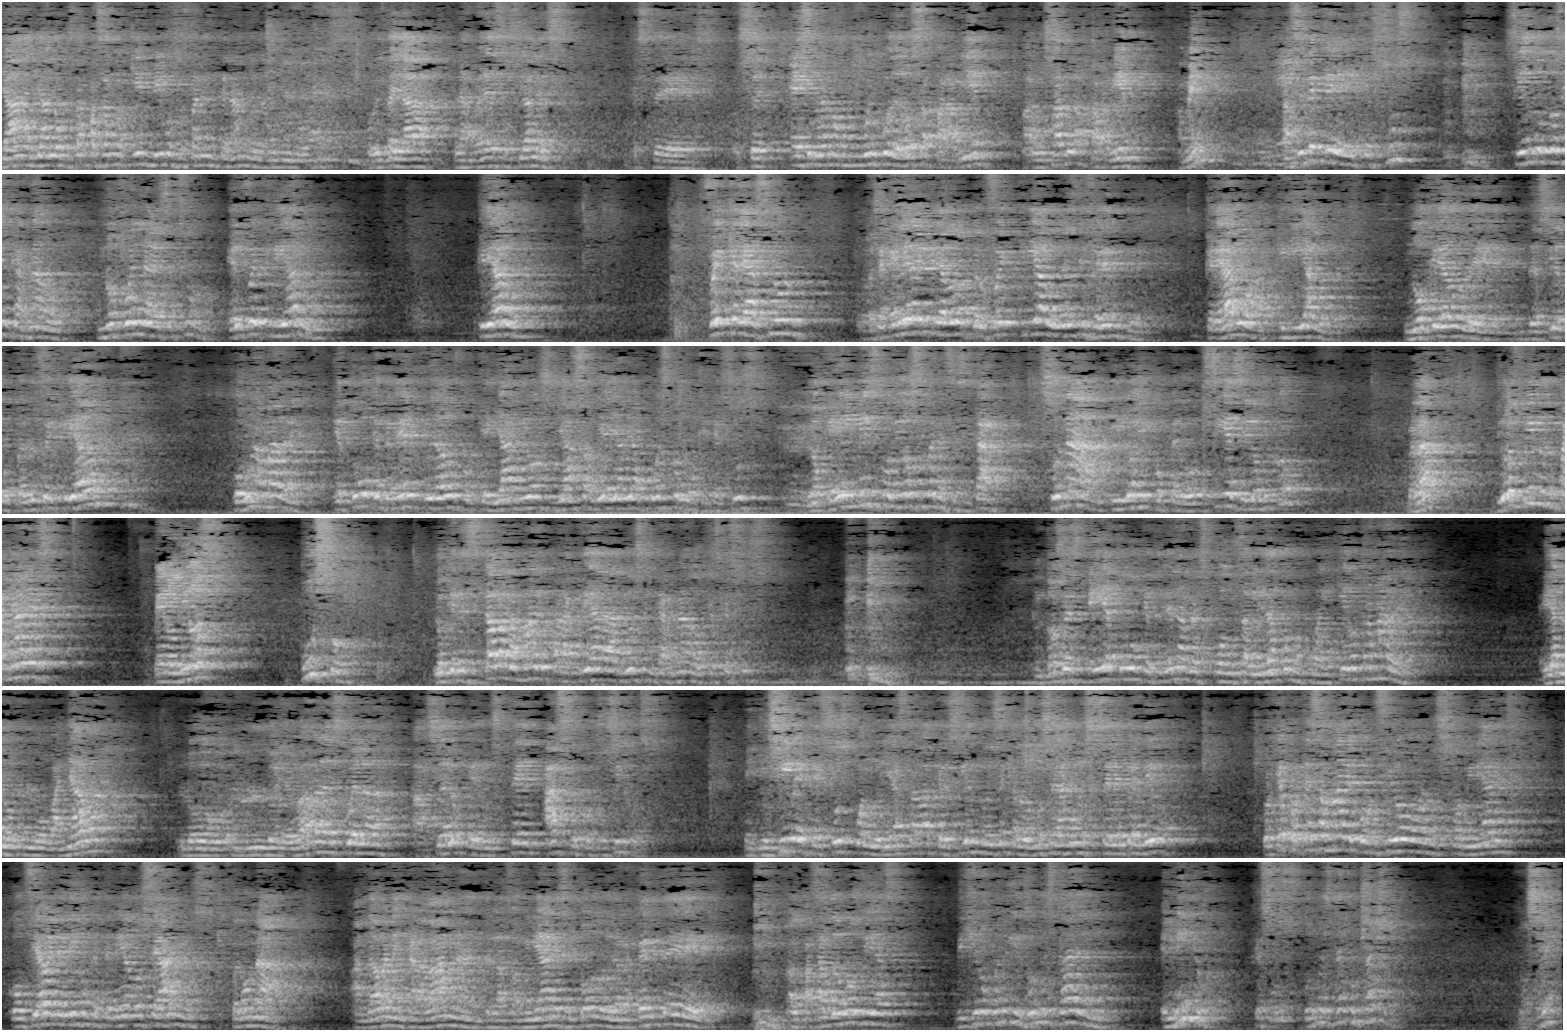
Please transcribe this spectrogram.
ya, ya lo que está pasando aquí en vivo se están enterando en algunos lugares. Ahorita ya las redes sociales este, es una arma muy poderosa para bien, para usarla para bien. Amén. Así de que Jesús, siendo Dios encarnado, no fue la excepción. Él fue criado, criado, fue creación. O sea, él era el criador, pero fue criado, es diferente. Creado a criado, no criado de, de siervo, pero él fue criado por una madre que tuvo que tener cuidado porque ya Dios ya sabía, ya había puesto lo que Jesús, lo que él mismo Dios iba a necesitar. Suena ilógico, pero sí es ilógico, ¿verdad? Dios vino en pañales, pero Dios puso lo que necesitaba la madre para criar a Dios encarnado, que es Jesús. Entonces ella tuvo que tener la responsabilidad como cualquier otra madre. Ella lo, bañaba, lo, lo, llevaba a la escuela, hacía lo que usted hace con sus hijos. Inclusive Jesús cuando ya estaba creciendo, dice que a los 12 años se le perdió. ¿Por qué? Porque esa madre confió en los familiares, confiaba en el hijo que tenía 12 años, fueron una, andaban en caravana entre las familiares y todo, y de repente, al pasar de unos días, dijeron, bueno, ¿y dónde está el, niño? Jesús, ¿dónde está el muchacho? No sé.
